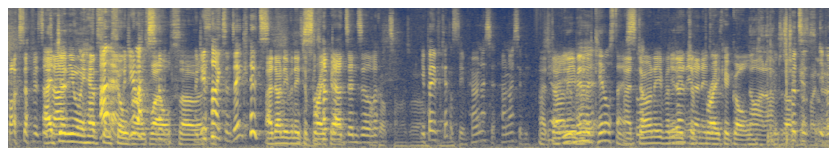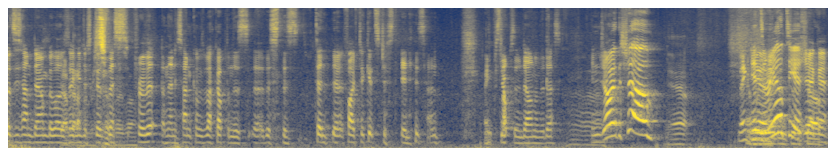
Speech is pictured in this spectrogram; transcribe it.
box office. I attack. genuinely have some Hi, would you silver like as well, some- so Would you like some tickets? I don't even need to Slap break down it. ten silver. Got some as well. You pay for Kettlestein. How nice! How nice of you. I Yeah, don't you even. remembered Uh, Kettlestein's. I don't even You need don't- you to don't need break a gold. No, no, I'm just Puts his, he puts his hand down below the I've thing and just goes this as well. for a bit, and then his hand comes back up, and there's uh, this this ten, uh, five tickets just in his hand. Thank you. Drops them down on the desk. Uh, Enjoy the show. Yeah. Thank And It's a real into the tearjerker.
